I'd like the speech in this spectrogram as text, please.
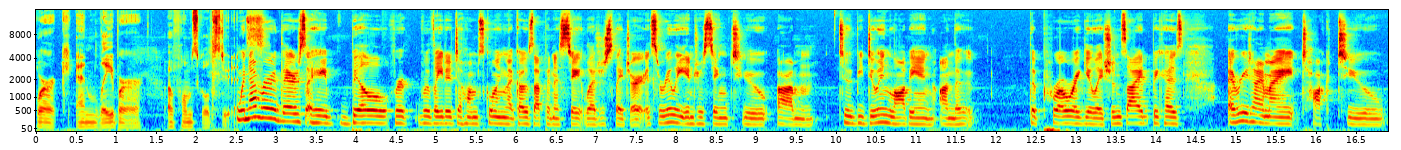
work and labor of homeschooled students. Whenever there's a bill re- related to homeschooling that goes up in a state legislature, it's really interesting to um, to be doing lobbying on the the pro regulation side because every time I talk to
